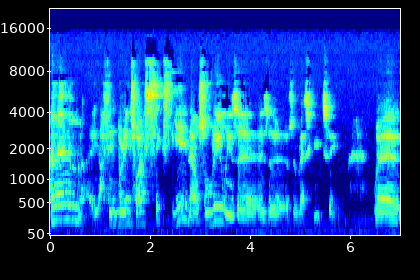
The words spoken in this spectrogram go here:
Um, I think we're into our sixth year now. So really, as a as a as a rescue team, we're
